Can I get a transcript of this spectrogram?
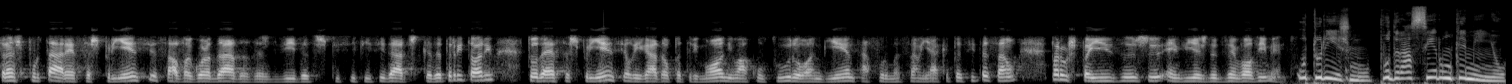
transportar essa experiência, salvaguardar as devidas especificidades de cada território, toda essa experiência ligada ao património, à cultura, ao ambiente, à formação e à capacitação para os países em vias de desenvolvimento. O turismo poderá ser um caminho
